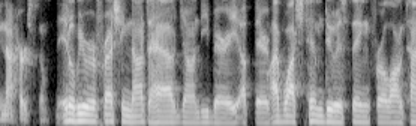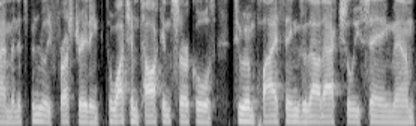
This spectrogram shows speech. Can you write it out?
and not hurts them. It'll be refreshing not to have John DeBerry up there. I've watched him do his thing for a long time, and it's been really frustrating to watch him talk in circles, to imply things without actually saying them,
